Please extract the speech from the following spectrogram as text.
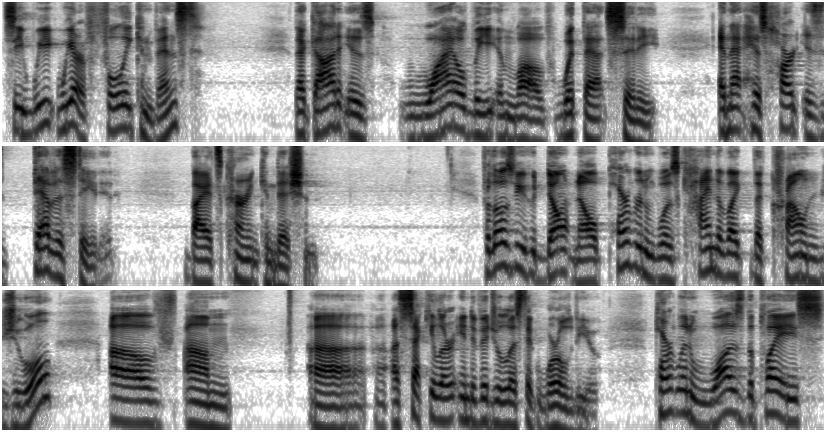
See, we, we are fully convinced that God is wildly in love with that city and that his heart is devastated by its current condition. For those of you who don't know, Portland was kind of like the crown jewel of um, uh, a secular individualistic worldview. Portland was the place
